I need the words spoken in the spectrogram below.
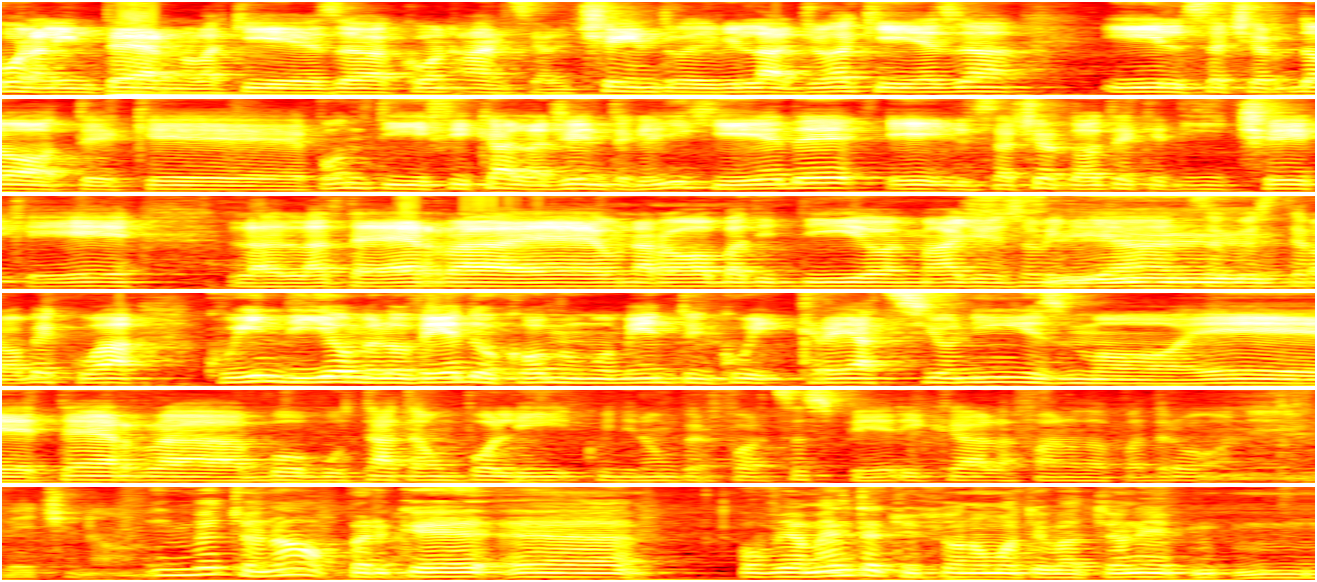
con all'interno la chiesa, con, anzi al centro del villaggio la chiesa, il sacerdote che pontifica, la gente che gli chiede e il sacerdote che dice che la, la terra è una roba di Dio, immagine e somiglianza, Sì. queste robe qua. Quindi io me lo vedo come un momento in cui creazionismo e terra boh, buttata un po' lì, quindi non per forza sferica, la fanno da padrone, invece no. Invece no, perché eh, ovviamente ci sono motivazioni mm,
